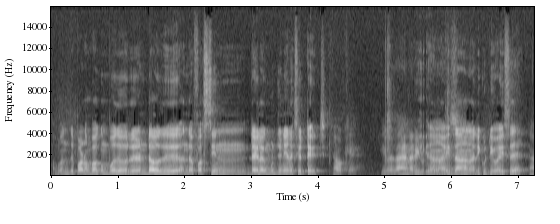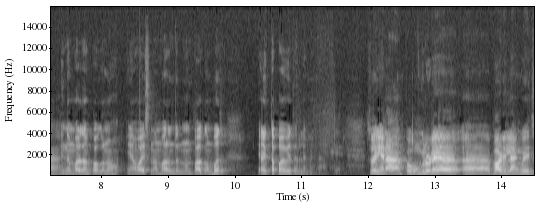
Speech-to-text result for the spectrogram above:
அப்போ வந்து படம் பார்க்கும்போது ஒரு ரெண்டாவது அந்த ஃபஸ்ட் சீன் டைலாக் முடிஞ்சோடனே எனக்கு செட் ஆயிடுச்சு. ஓகே. இவ தான் நரிக்குட்டி இதுதான் நரிக்குட்டி வாய்ஸு இந்த மாதிரி தான் பார்க்கணும். என் வாய்ஸ் நான் மறந்துடணும்னு பார்க்கும்போது எனக்கு தப்பாகவே ஓகே ஸோ ஏன்னா இப்போ உங்களோட பாடி லாங்குவேஜ்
